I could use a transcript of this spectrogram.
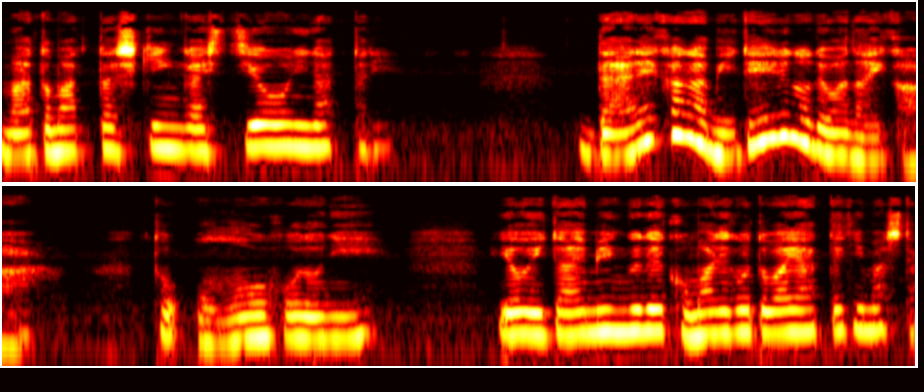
まとまった資金が必要になったり、誰かが見ているのではないかと思うほどに良いタイミングで困りごとはやってきました。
